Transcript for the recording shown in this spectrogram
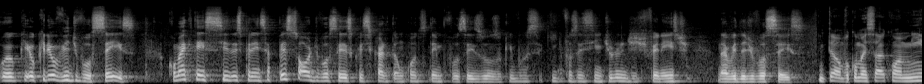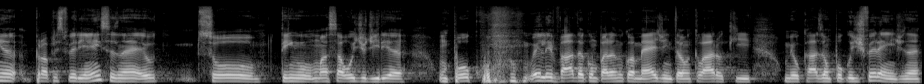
eu, eu queria ouvir de vocês como é que tem sido a experiência pessoal de vocês com esse cartão? Quanto tempo vocês usam? O que, você, o que vocês sentiram de diferente na vida de vocês? Então, vou começar com a minha própria experiência, né? Eu sou tenho uma saúde, eu diria, um pouco elevada comparando com a média, então é claro que o meu caso é um pouco diferente, né?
